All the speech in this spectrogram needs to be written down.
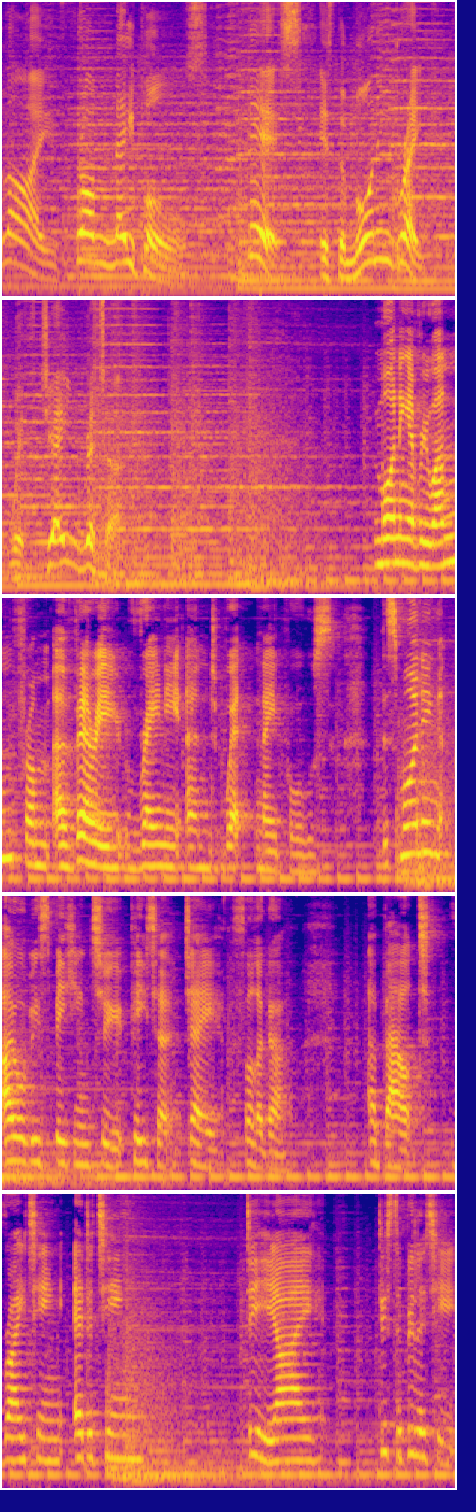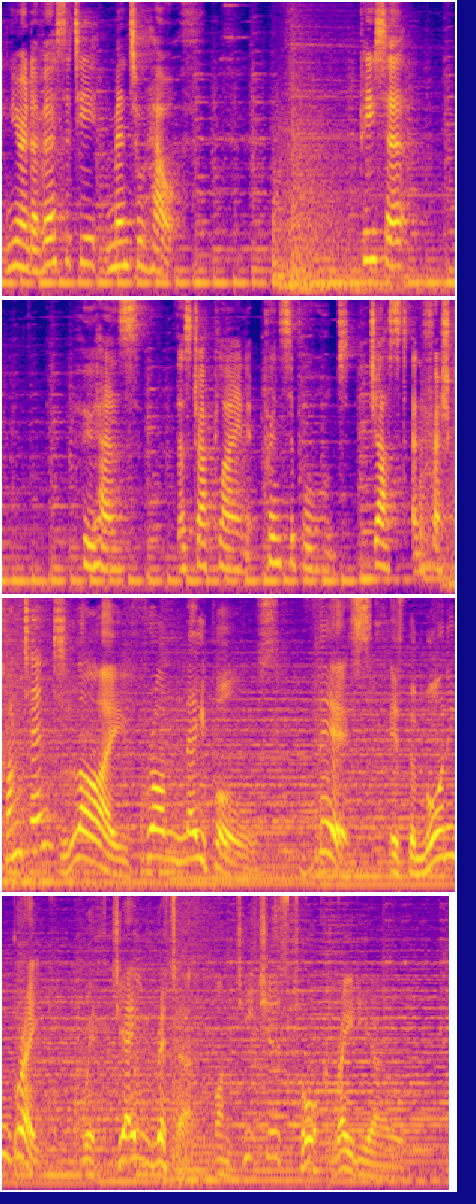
Live from Naples, this is the Morning Break with Jane Ritter. Morning, everyone, from a very rainy and wet Naples. This morning, I will be speaking to Peter J. Fullagar about writing, editing, DEI, disability, neurodiversity, mental health. Peter, who has the strapline Principled, Just and Fresh Content. Live from Naples, this is the Morning Break with Jane Ritter on Teachers Talk Radio.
